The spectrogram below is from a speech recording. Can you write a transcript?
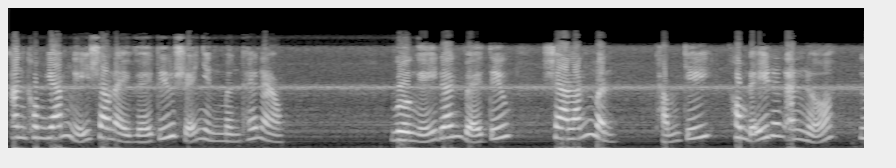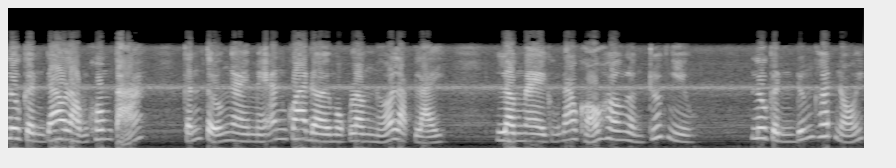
Anh không dám nghĩ sau này vệ tiếu sẽ nhìn mình thế nào. Vừa nghĩ đến vệ tiếu, xa lánh mình, thậm chí không để ý đến anh nữa, Lưu Kình đau lòng khôn tả. Cảnh tượng ngày mẹ anh qua đời một lần nữa lặp lại, lần này còn đau khổ hơn lần trước nhiều. Lưu Kình đứng hết nổi.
